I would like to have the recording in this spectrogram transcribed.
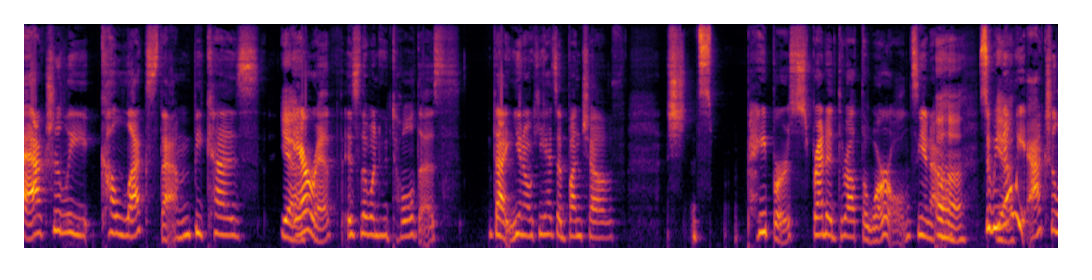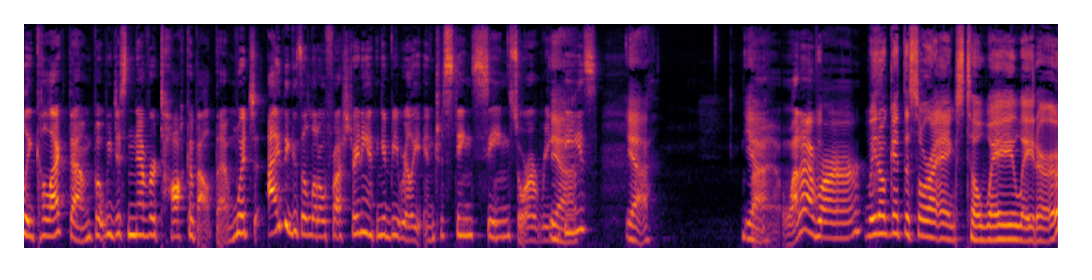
actually collects them because Yeah. Aerith is the one who told us that, you know, he has a bunch of sh- papers spreaded throughout the world, you know. Uh-huh. So we Yeah. know we actually collect them, but we just never talk about them, which I think is a little frustrating. I think it'd be really interesting seeing Sora read Yeah. these. Yeah. Yeah. But whatever. we don't get the Sora angst till way later.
